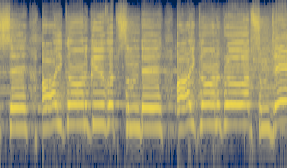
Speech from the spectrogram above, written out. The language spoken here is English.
say? Are you gonna give up someday? Are you gonna grow up someday?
